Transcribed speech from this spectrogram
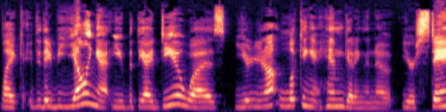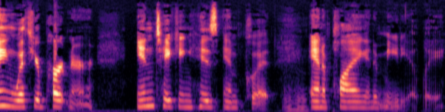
Like, they'd be yelling at you, but the idea was you're, you're not looking at him getting the note. You're staying with your partner in taking his input mm-hmm. and applying it immediately.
